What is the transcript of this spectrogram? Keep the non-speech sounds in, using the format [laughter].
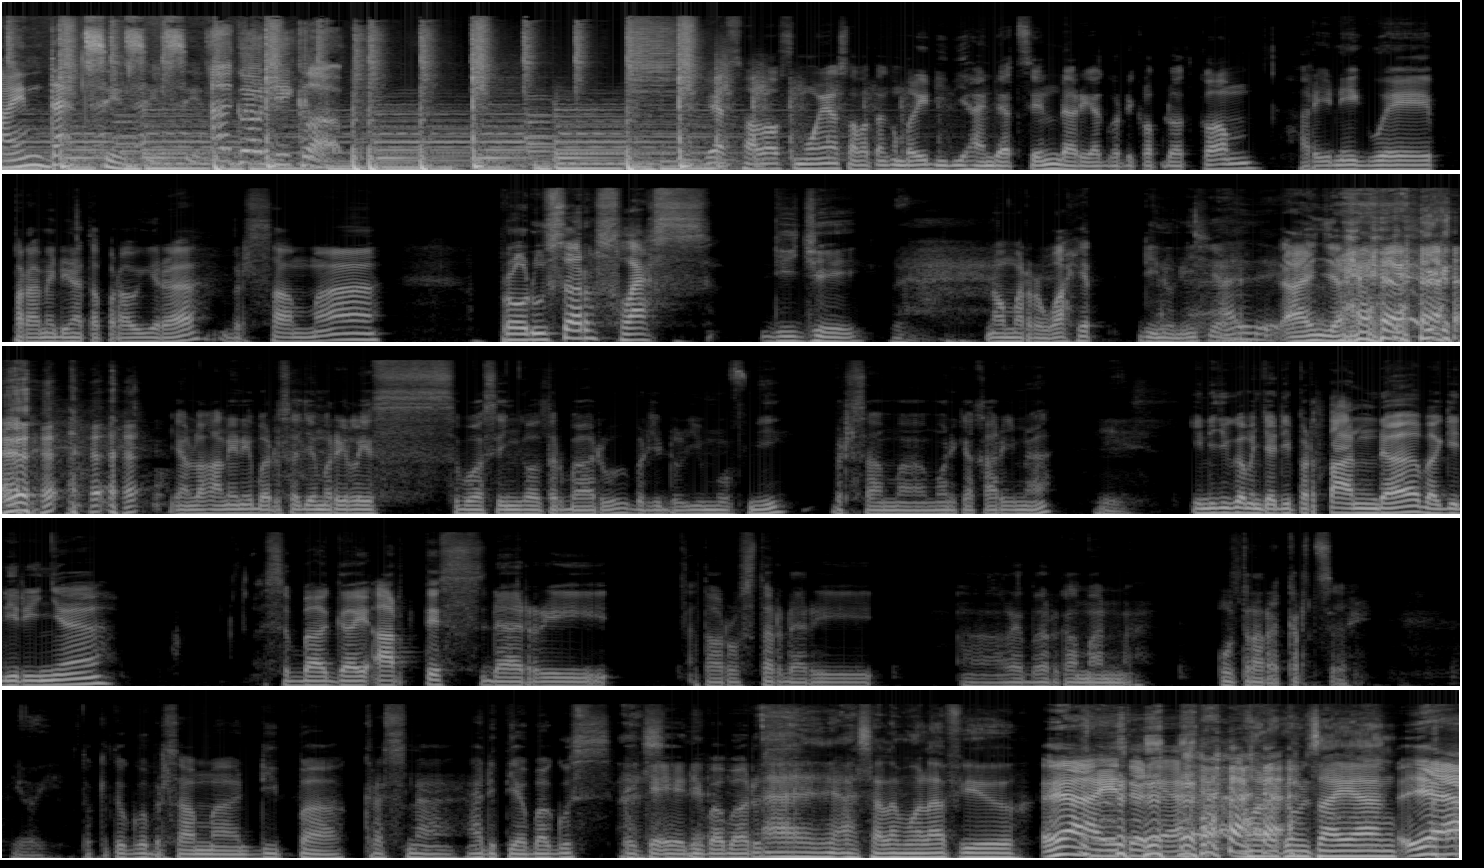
Behind That Scene. Agordi Club. Yes, halo semuanya, selamat datang kembali di Behind That Scene dari agordiclub.com Hari ini gue Pramedinata Prawira bersama produser slash DJ nomor wahid di Indonesia. Anjay. [laughs] Yang belakangan ini baru saja merilis sebuah single terbaru berjudul You Move Me bersama Monica Karina. Ini juga menjadi pertanda bagi dirinya sebagai artis dari atau roster dari uh, label rekaman Ultra Records ya. Yoi. Untuk itu gue bersama Dipa Kresna Aditya Bagus aka Asik. Dipa Barus. Ah, Assalamualaikum. Ya itu dia. Waalaikum sayang. Ya.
